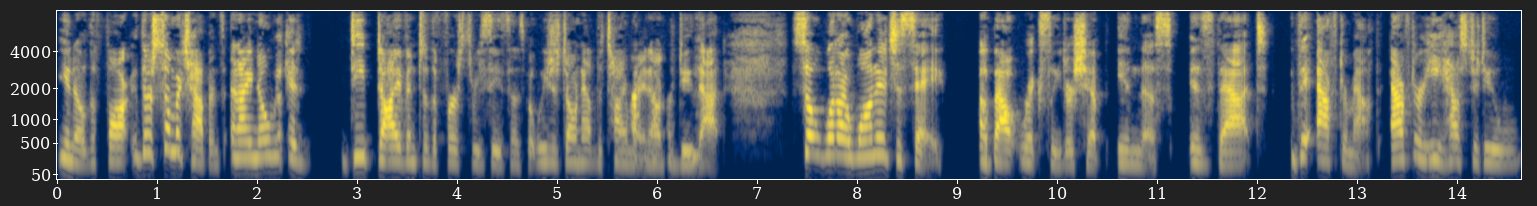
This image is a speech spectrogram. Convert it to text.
you know, the far, there's so much happens. And I know we could deep dive into the first three seasons, but we just don't have the time right now to do that. So what I wanted to say about Rick's leadership in this is that the aftermath after he has to do,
